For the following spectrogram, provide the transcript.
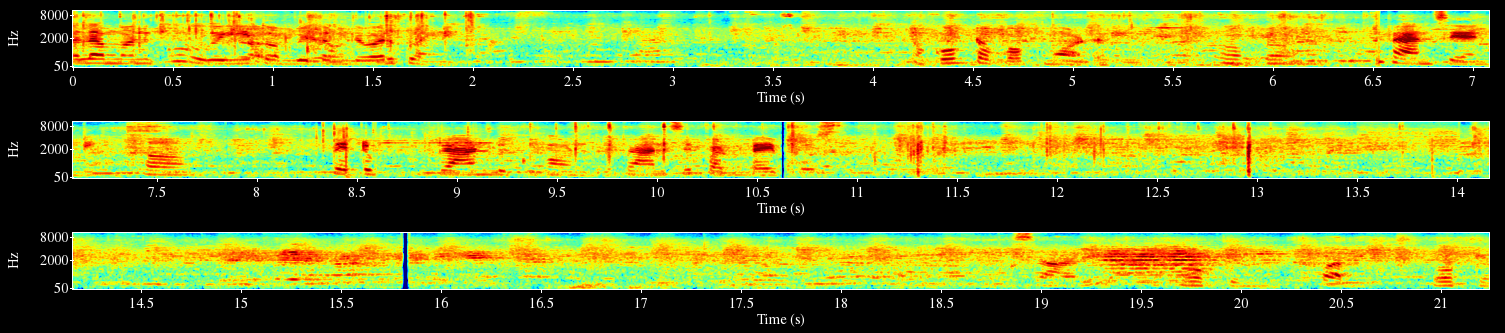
అలా మనకు వెయ్యి తొంభై తొమ్మిది వరకు ఉన్నాయి ఒక్కొక్కటి ఒక్కొక్క మోడల్ ఓకే. ఫ్యాన్సీ అండి. పెట్టు బ్రాండ్ లుక్గా ఉంటుంది. ఫ్యాన్సీ పట్టు టైప్ వస్తుంది. Sari okay. Pallu. Okay.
